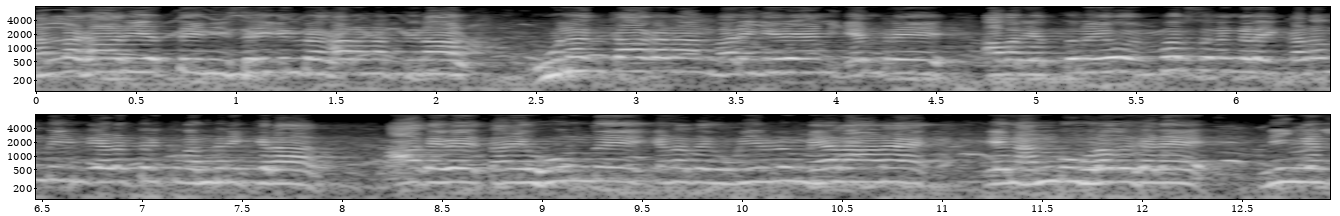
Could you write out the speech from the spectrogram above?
நல்ல காரியத்தை நீ செய்கின்ற காரணத்தினால் உனக்காக நான் வருகிறேன் என்று அவர் எத்தனையோ விமர்சனங்களை கடந்து இந்த இடத்திற்கு வந்திருக்கிறார். ஆகவே தயவுகூர்ந்து எனது உயிரினும் மேலான என் அன்பு உறவுகளே நீங்கள்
